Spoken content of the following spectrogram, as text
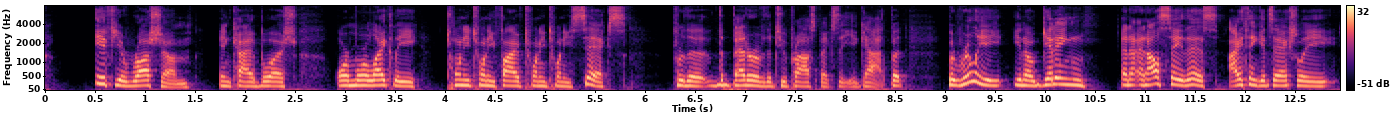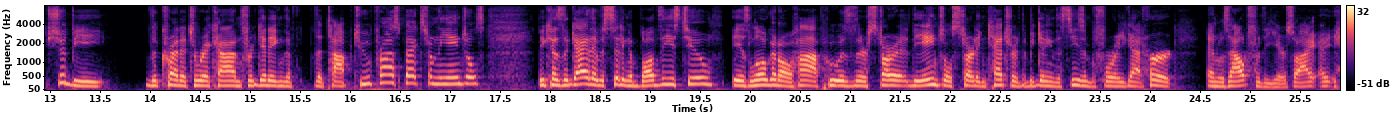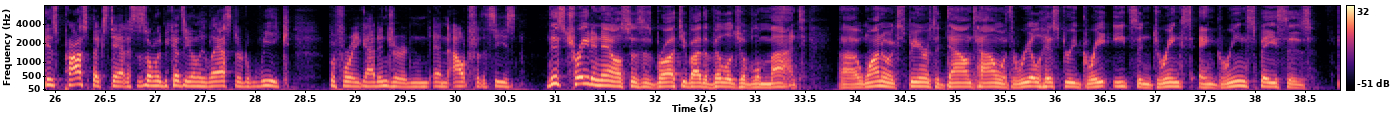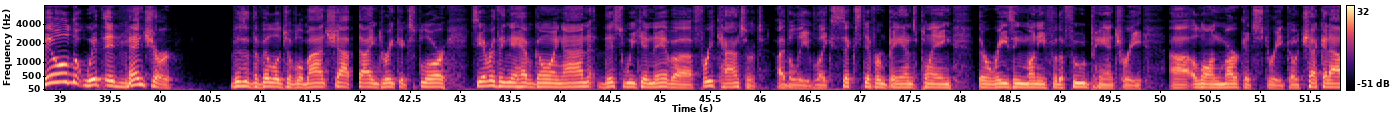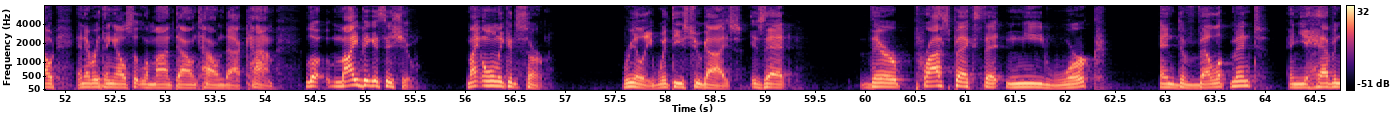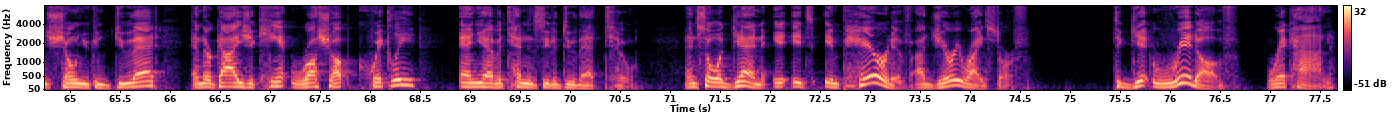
if you rush them in Ky Bush, or more likely 2025, 2026 for the the better of the two prospects that you got. But but really, you know, getting and and I'll say this, I think it's actually should be the credit to Rick Hahn for getting the the top two prospects from the Angels, because the guy that was sitting above these two is Logan O'Hoppe, who was their start the Angels starting catcher at the beginning of the season before he got hurt and was out for the year. So I, I his prospect status is only because he only lasted a week before he got injured and, and out for the season. This trade analysis is brought to you by the Village of Lemont. Uh, want to experience a downtown with real history, great eats and drinks, and green spaces filled with adventure? Visit the Village of Lemont, shop, dine, drink, explore, see everything they have going on this weekend. They have a free concert, I believe, like six different bands playing. They're raising money for the food pantry uh, along Market Street. Go check it out and everything else at lemontdowntown.com. Look, my biggest issue, my only concern, really, with these two guys is that they're prospects that need work and development, and you haven't shown you can do that. And they're guys you can't rush up quickly and you have a tendency to do that too. And so, again, it, it's imperative on Jerry Reinsdorf to get rid of Rick Hahn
